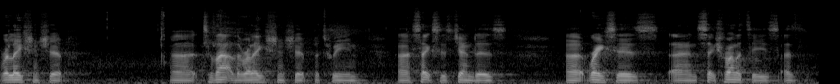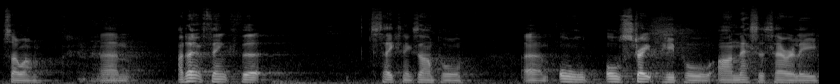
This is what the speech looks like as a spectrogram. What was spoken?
relationship uh, to that of the relationship between uh, sexes, genders, uh, races, and sexualities, and so on. Um, I don't think that, to take an example, um, all, all straight people are necessarily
